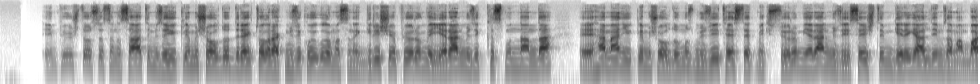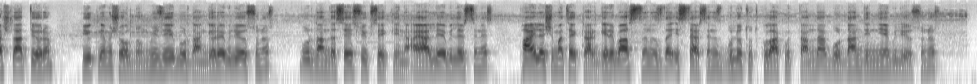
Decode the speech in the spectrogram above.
MP3 dosyasını saatimize yüklemiş olduğu direkt olarak müzik uygulamasına giriş yapıyorum ve yerel müzik kısmından da hemen yüklemiş olduğumuz müziği test etmek istiyorum. Yerel müziği seçtim. Geri geldiğim zaman başlat diyorum. Yüklemiş olduğum müziği buradan görebiliyorsunuz. Buradan da ses yüksekliğini ayarlayabilirsiniz. Paylaşıma tekrar geri bastığınızda isterseniz Bluetooth kulaklıktan da buradan dinleyebiliyorsunuz.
